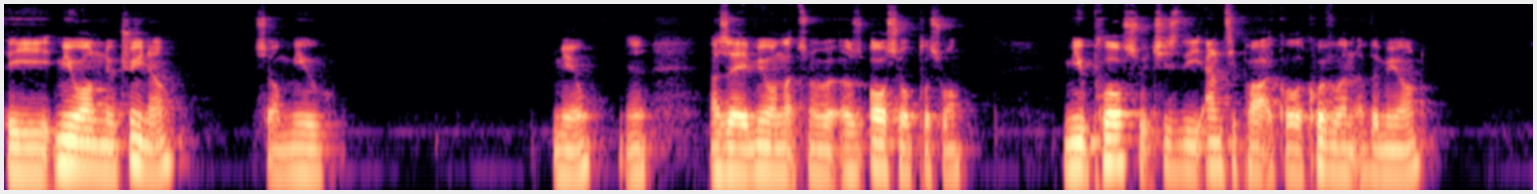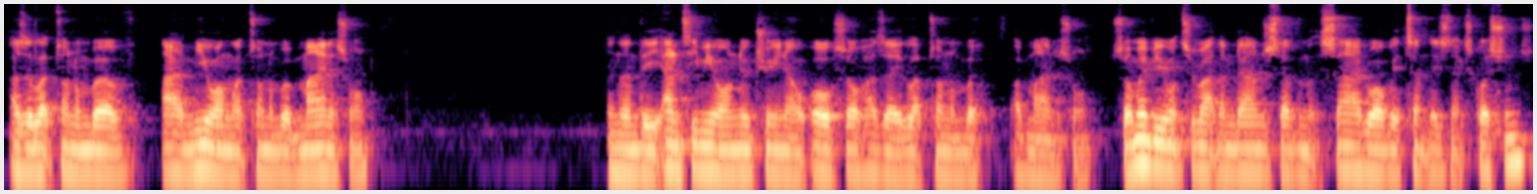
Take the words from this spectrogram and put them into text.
The muon neutrino, so mu, mu, yeah, as a muon lepton is also plus one. Mu plus, which is the antiparticle equivalent of the muon, has a lepton number of a muon lepton number of minus one. And then the anti-muon neutrino also has a lepton number of minus one. So maybe you want to write them down, just have them at the side while we attempt these next questions.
